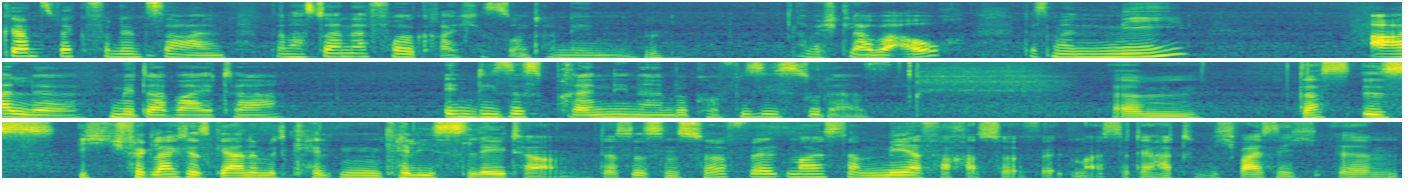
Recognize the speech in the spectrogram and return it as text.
ganz weg von den Zahlen, dann hast du ein erfolgreiches Unternehmen. Mhm. Aber ich glaube auch, dass man nie alle Mitarbeiter in dieses Brennen hineinbekommt. Wie siehst du das? Ähm, das ist, ich vergleiche das gerne mit Kelly Slater. Das ist ein Surf-Weltmeister, mehrfacher Surf-Weltmeister. Der hat, ich weiß nicht, ähm,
